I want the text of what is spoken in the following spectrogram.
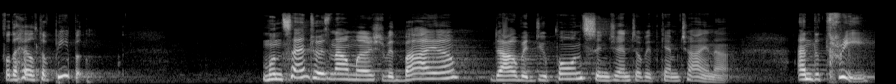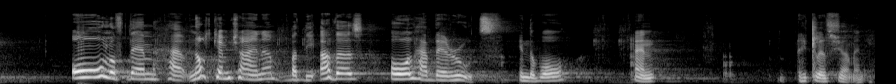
for the health of people. Monsanto is now merged with Bayer, Dow with DuPont, Syngenta with ChemChina. And the three, all of them have, not ChemChina, but the others, all have their roots in the war and Hitler's Germany.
